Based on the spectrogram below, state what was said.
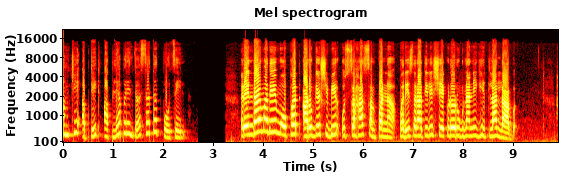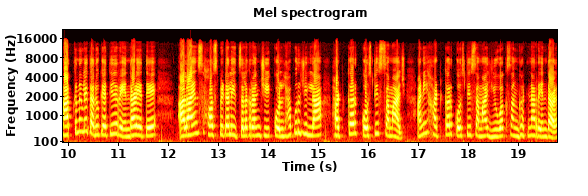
आमचे अपडेट आपल्यापर्यंत सतत पोहोचेल. रेंदाळमध्ये मोफत आरोग्य शिबिर उत्साहात संपन्न. परिसरातील शेकडो रुग्णांनी घेतला लाभ. हातकणंगले तालुक्यातील रेंदाळ येथे अलायन्स हॉस्पिटल इचलकरंजी कोल्हापूर जिल्हा हटकर कोष्टी समाज आणि हटकर कोष्टी समाज युवक संघटना रेंदाळ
